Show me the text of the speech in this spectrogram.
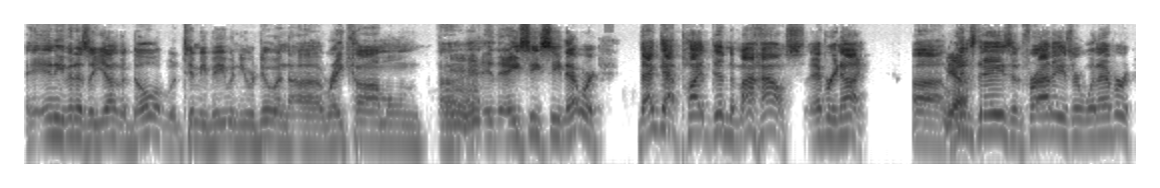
and even as a young adult with Timmy B, when you were doing uh, Raycom on uh, mm-hmm. the ACC network, that got piped into my house every night, uh, yeah. Wednesdays and Fridays or whatever.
